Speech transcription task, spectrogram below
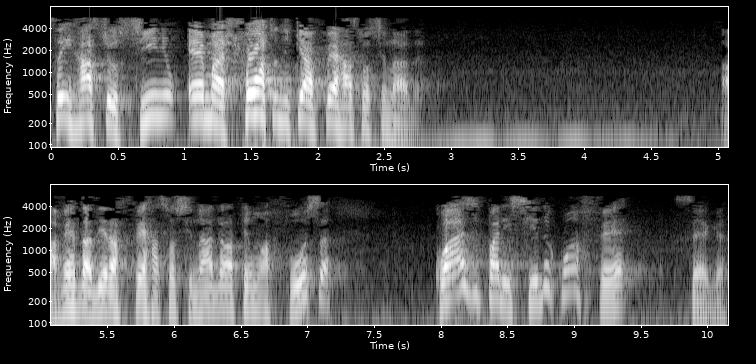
sem raciocínio é mais forte do que a fé raciocinada. A verdadeira fé raciocinada ela tem uma força quase parecida com a fé cega.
